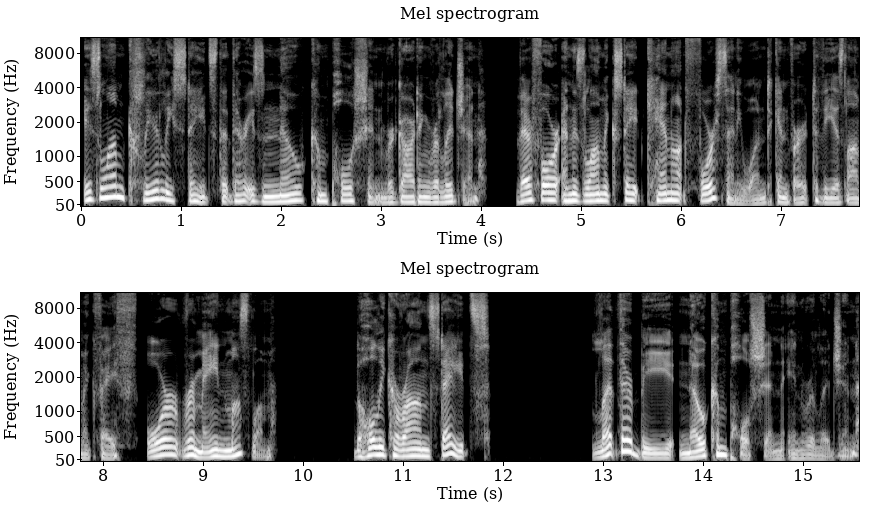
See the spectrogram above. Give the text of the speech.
Islam clearly states that there is no compulsion regarding religion. Therefore, an Islamic state cannot force anyone to convert to the Islamic faith or remain Muslim. The Holy Quran states, Let there be no compulsion in religion,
